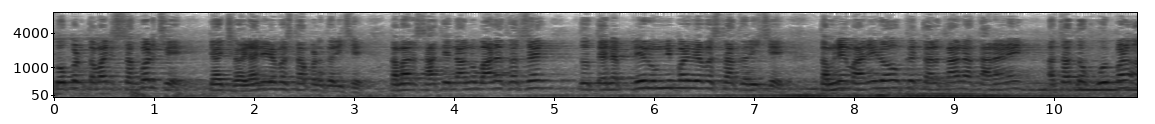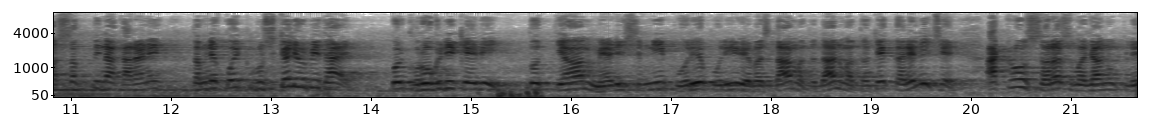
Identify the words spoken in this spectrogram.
તો પણ તમારી સગવડ છે. ત્યાં છેડાની વ્યવસ્થા પણ કરી છે. તમારા સાથે નાનું બાળક હશે તો તેને પ્લે રૂમની પણ વ્યવસ્થા કરી છે. તમને માની લો કે તડકાના કારણે અથવા તો કોઈ પણ અશક્તિના કારણે તમને કોઈક મુશ્કેલી ઊભી થાય કોઈક રોગની કેવી, તો ત્યાં મેડિસિનની પૂરેપૂરી વ્યવસ્થા મતદાન મથકે કરેલી છે. આટલું સરસ મજાનું પ્લે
